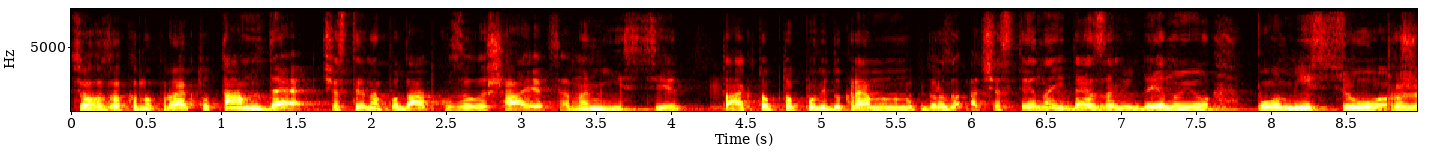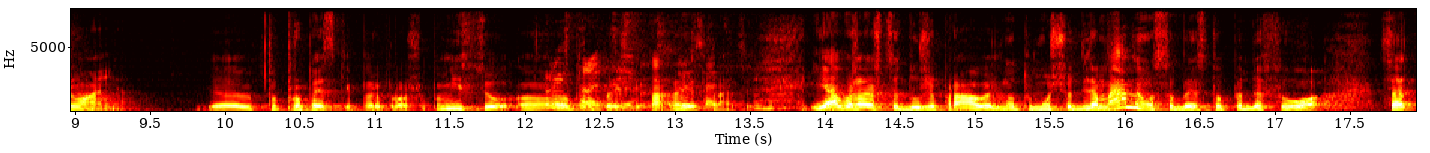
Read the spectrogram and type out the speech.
цього законопроекту, там, де частина податку залишається на місці, так, тобто по відокремленому підрозділу, а частина йде за людиною по місцю проживання. Е, Прописки, перепрошую, по місцю е, Реєстрації. прописки. Так, Реєстрації. реєстрації. І я вважаю, що це дуже правильно, тому що для мене особисто ПДФО це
